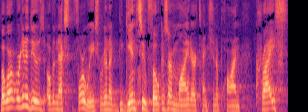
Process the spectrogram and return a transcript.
But what we're going to do is, over the next four weeks, we're going to begin to focus our mind, our attention upon Christ.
